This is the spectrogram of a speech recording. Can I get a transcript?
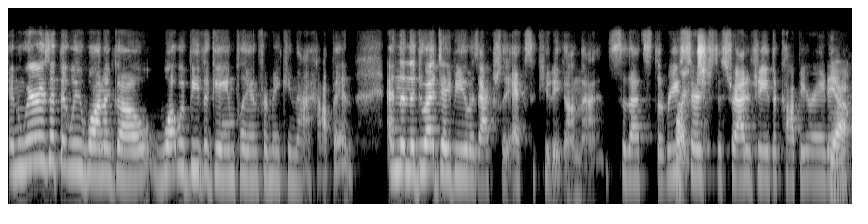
and where is it that we want to go what would be the game plan for making that happen and then the Duett debut was actually executing on that so that's the research right. the strategy the copywriting yeah.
